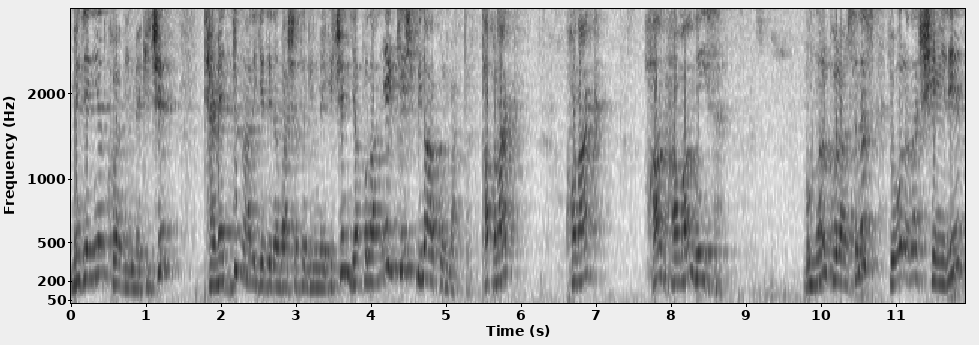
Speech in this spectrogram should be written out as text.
medeniyet kurabilmek için, temeddün hareketini başlatabilmek için yapılan ilk iş bina kurmaktır. Tapınak, konak, han, hamam neyse. Bunları kurarsınız ve orada şehri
